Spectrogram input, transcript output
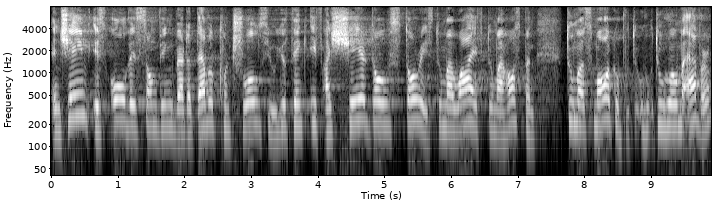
And shame is always something where the devil controls you. You think, if I share those stories to my wife, to my husband, to my small group, to, to whomever,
